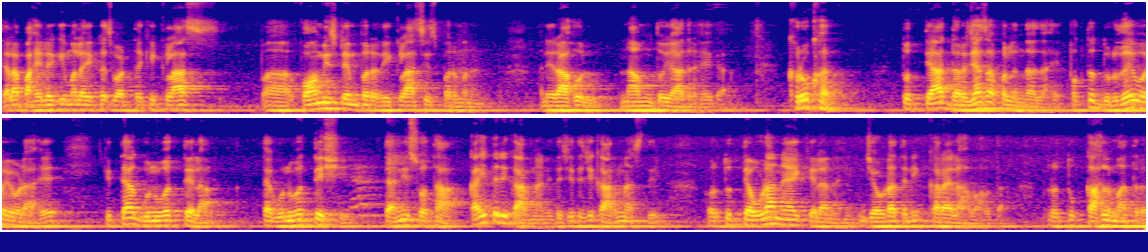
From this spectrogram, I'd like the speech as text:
त्याला पाहिलं की मला एकच वाटतं की class form is temporary class is permanent आणि राहुल नाम तो याद रहेगा. खरोखर तो त्या दर्जाचा फलंदाज आहे. फक्त दुर्दैव एवढं आहे की त्या गुणवत्तेला त्या गुणवत्तेशी त्यांनी स्वतः काहीतरी कारणाने त्याची त्याची कारणं असतील परंतु तेवढा न्याय केला नाही जेवढा त्यांनी करायला हवा होता. परंतु काल मात्र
